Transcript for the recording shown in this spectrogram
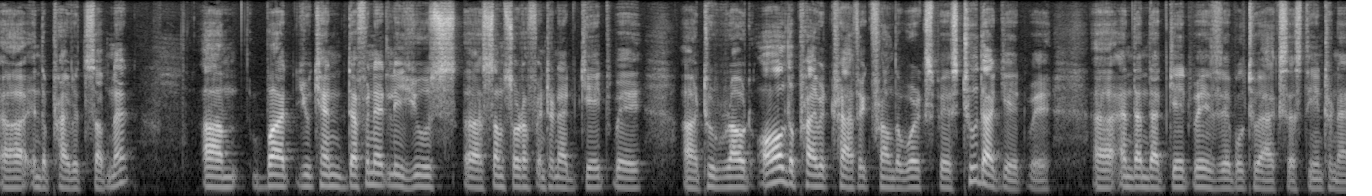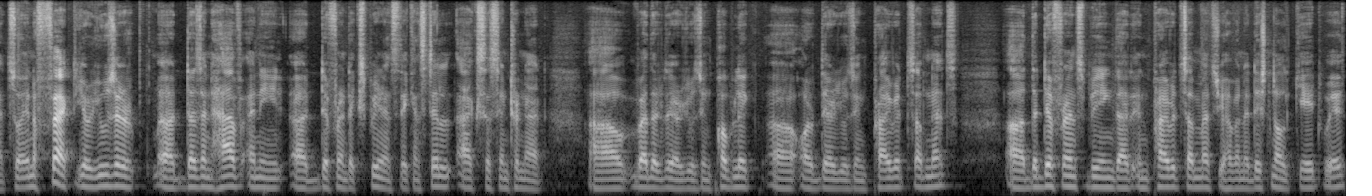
uh, in the private subnet. Um, but you can definitely use uh, some sort of internet gateway uh, to route all the private traffic from the workspace to that gateway. Uh, and then that gateway is able to access the internet. So in effect, your user uh, doesn't have any different experience. They can still access internet uh, whether they're using public uh, or they're using private subnets. Uh, the difference being that in private subnets, you have an additional gateway.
